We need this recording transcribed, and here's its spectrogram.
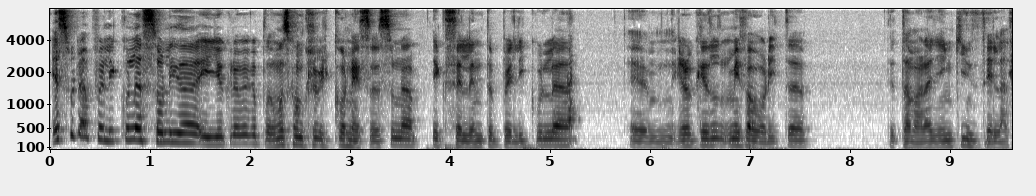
Es una película sólida y yo creo que podemos concluir con eso. Es una excelente película. Em, creo que es mi favorita de Tamara Jenkins de las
